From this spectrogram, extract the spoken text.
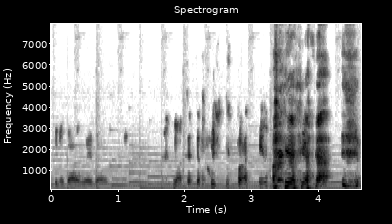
talking about where the Arteta pushed the pass in,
